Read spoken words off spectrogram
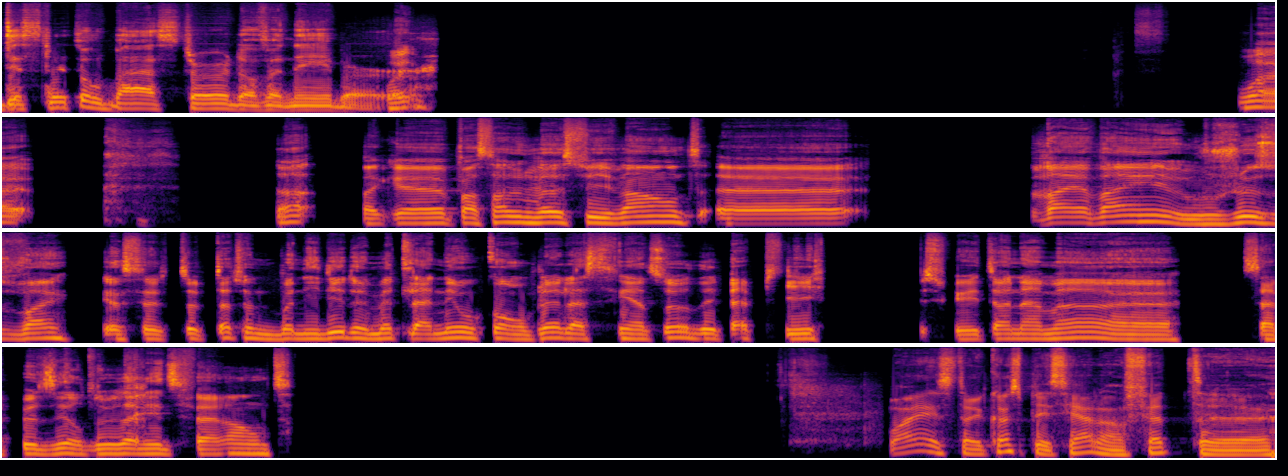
This Little Bastard of a Neighbor. Oui. Ouais. Ah, fait que, passons à la nouvelle suivante. Euh, 2020 ou juste 20, c'est peut-être une bonne idée de mettre l'année au complet la signature des papiers? Puisque, étonnamment, euh, ça peut dire deux années différentes. Oui, c'est un cas spécial, en fait. Euh,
